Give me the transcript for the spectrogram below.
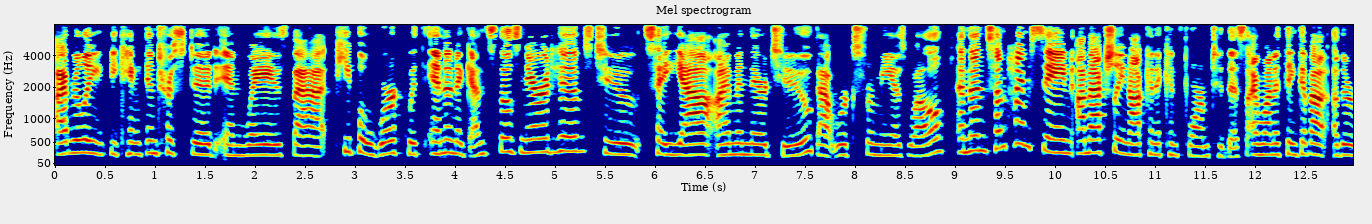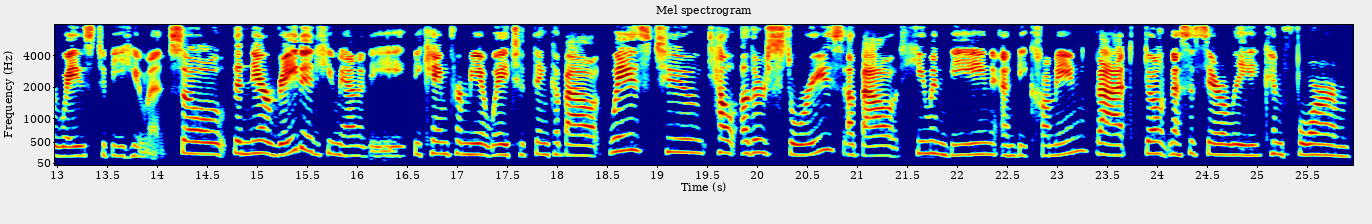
I really became interested in ways that people work within and against those narratives to say, yeah, I'm in there too. That works for me as well. And then sometimes saying, I'm actually not going to conform to this. I want to think about other ways to be human. So the narrated humanity became for me a way to think about ways to tell other stories about human being and becoming that don't necessarily conform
